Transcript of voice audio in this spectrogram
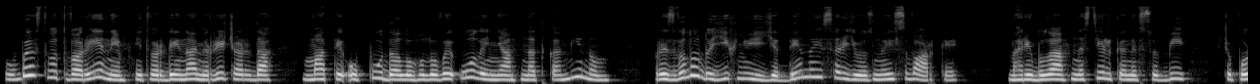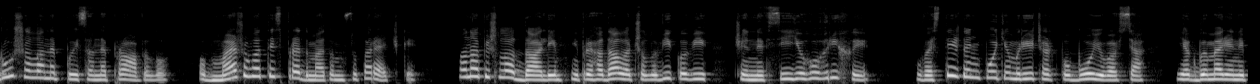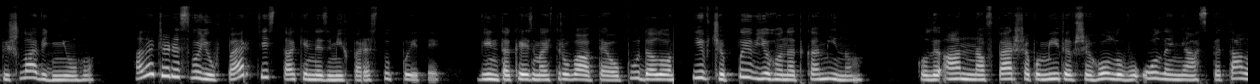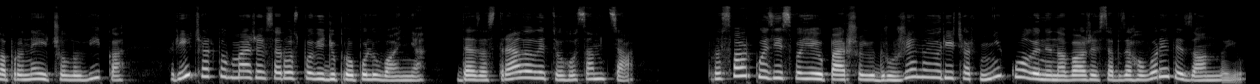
Вбивство тварини і твердий намір Річарда мати опудало голови оленя над каміном призвело до їхньої єдиної серйозної сварки. Мері була настільки не в собі, що порушила неписане правило обмежуватись предметом суперечки. Вона пішла далі і пригадала чоловікові, чи не всі його гріхи. Увесь тиждень потім Річард побоювався, якби Мері не пішла від нього, але через свою впертість так і не зміг переступити. Він таки змайстрував те опудало і вчепив його над каміном. Коли Анна, вперше помітивши голову оленя, спитала про неї чоловіка, Річард обмежився розповіддю про полювання, де застрелили цього самця. Про сварку зі своєю першою дружиною Річард ніколи не наважився б заговорити з Анною.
